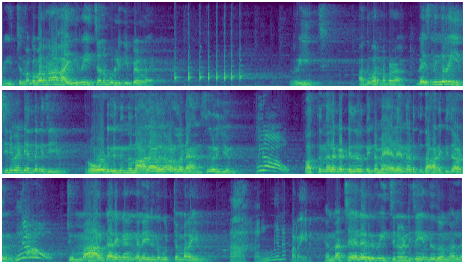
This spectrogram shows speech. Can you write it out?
റീച്ച് എന്നൊക്കെ പറഞ്ഞാൽ ഹൈ റീച്ച് ആണ് പുള്ളിക്ക് ഇപ്പൊ ഉള്ളത് റീച്ച് അത് പറഞ്ഞപ്പോഴാ ഗൈസ് നിങ്ങൾ റീച്ചിന് വേണ്ടി എന്തൊക്കെ ചെയ്യും? റോഡിൽ നിന്ന് നാലാൾ കാണുള്ള ഡാൻസ് കളിക്കും. പത്ത് നില കെട്ടിടത്തിന്റെ നിന്ന് എടുത്ത് താഴേക്ക് ചാടും. ചുമ്മാ ആൾക്കാരൊക്കെ ഇങ്ങനെ ഇരുന്ന് കുറ്റം പറയും. അങ്ങനെ പറയരുത്. എന്നാ ചിലർ റീച്ചിന് വേണ്ടി ചെയ്യുന്നത് ഇതൊന്നുമല്ല.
